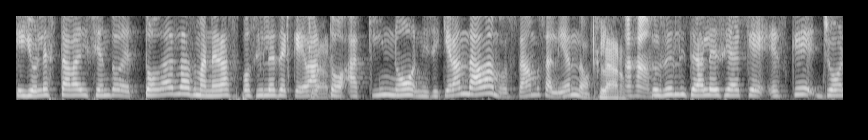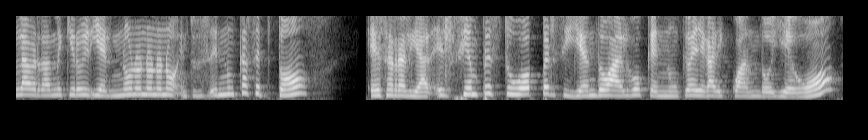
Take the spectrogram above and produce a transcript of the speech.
que yo le estaba diciendo de todas las maneras posibles de que, vato, aquí no, ni siquiera andábamos, estábamos saliendo. Claro. Ajá. Entonces literal le decía que es que yo la verdad me quiero ir y él, no, no, no, no, no. Entonces él nunca aceptó esa realidad. Él siempre estuvo persiguiendo algo que nunca iba a llegar y cuando llegó,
